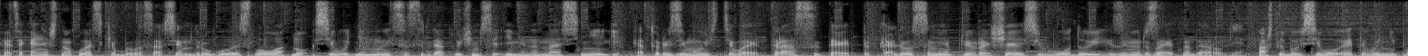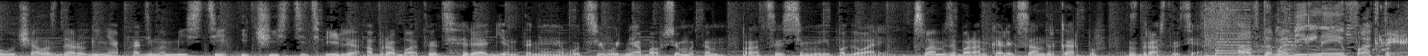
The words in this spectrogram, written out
Хотя, конечно, у классика было совсем другое слово. Но сегодня мы сосредоточимся именно на снеге, который зимой устилает трассы, тает под колесами, превращаясь в воду и замерзает на дороге. А чтобы всего этого не получалось, дороги необходимо мести и чистить или обрабатывать реагентами. Вот сегодня обо всем этом процессе мы и поговорим. С вами за баранка Александр Карпов. Здравствуйте. Автомобильные факты.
